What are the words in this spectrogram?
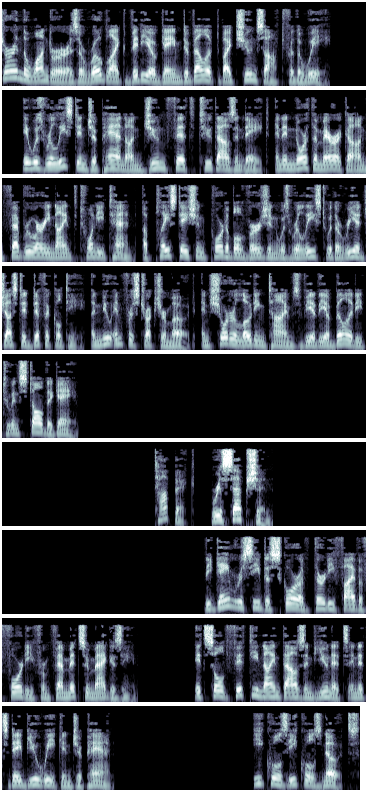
Shiren the Wanderer is a roguelike video game developed by Chunsoft for the Wii. It was released in Japan on June 5, 2008, and in North America on February 9, 2010. A PlayStation Portable version was released with a readjusted difficulty, a new infrastructure mode, and shorter loading times via the ability to install the game. Reception. The game received a score of 35 of 40 from Famitsu magazine. It sold 59,000 units in its debut week in Japan. Notes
